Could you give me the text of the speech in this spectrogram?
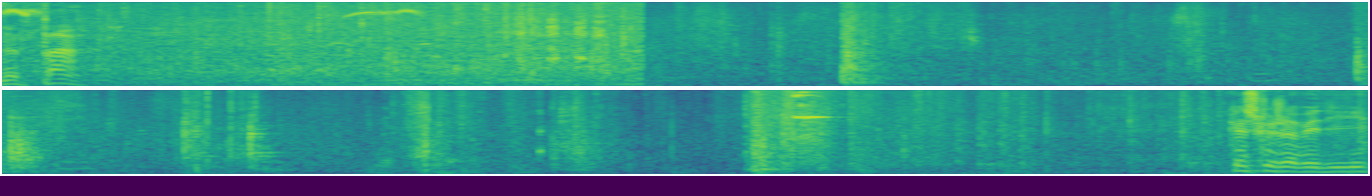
Le pain. Qu'est-ce que j'avais dit?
